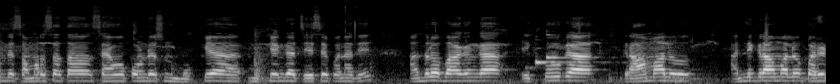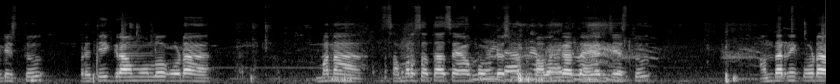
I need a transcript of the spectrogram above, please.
ఉంది. సమరసత సేవా ఫౌండేషన్ ముఖ్య ముఖ్యంగా చేసే పని అది. అందులో భాగంగా ఎక్కువగా గ్రామాలు అన్ని గ్రామాలు పర్యటిస్తూ ప్రతి గ్రామంలో కూడా మన సమరసత సేవా ఫౌండేషన్ బలంగా తయారు చేస్తూ అందరినీ కూడా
